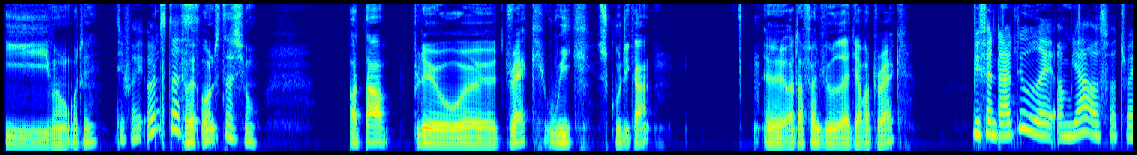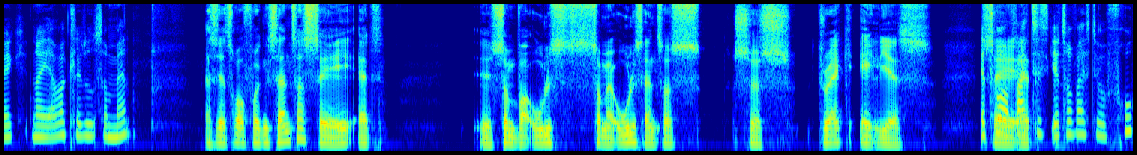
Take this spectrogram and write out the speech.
i, hvornår var det? Det var i onsdags. Det var i onsdags jo. Og der blev øh, Drag Week skudt i gang. Øh, og der fandt vi ud af, at jeg var drag. Vi fandt aldrig ud af, om jeg også var drag, når jeg var klædt ud som mand. Altså, jeg tror, frøken Santos sagde, at øh, som, var Ole, som er Ole Santos' søs drag alias, Jeg Sagde, tror, at- faktisk, jeg tror faktisk, det var fru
